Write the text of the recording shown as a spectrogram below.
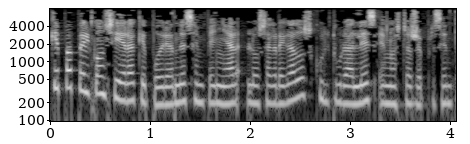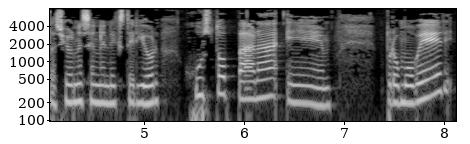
qué papel considera que podrían desempeñar los agregados culturales en nuestras representaciones en el exterior justo para eh, promover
